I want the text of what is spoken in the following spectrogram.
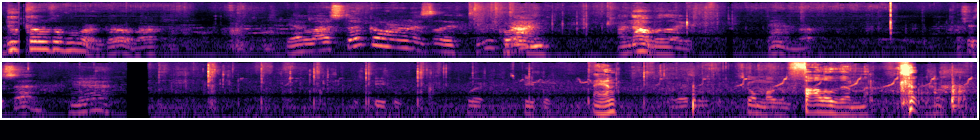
Dude killed himself over a girl, bro. You had a lot of stuff going on in his life. You Nine. I know, but like, damn, bro. That shit's sad. Yeah. It's people. Where? It's people. And Let's go mug them. follow them.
